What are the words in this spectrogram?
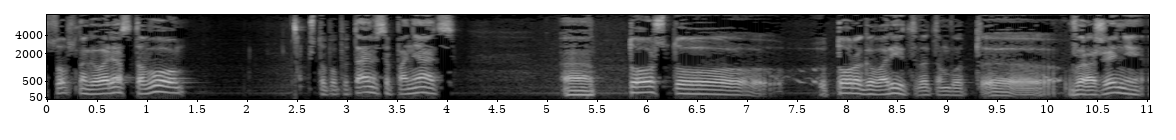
собственно говоря, с того, что попытаемся понять э, то, что Тора говорит в этом вот э, выражении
